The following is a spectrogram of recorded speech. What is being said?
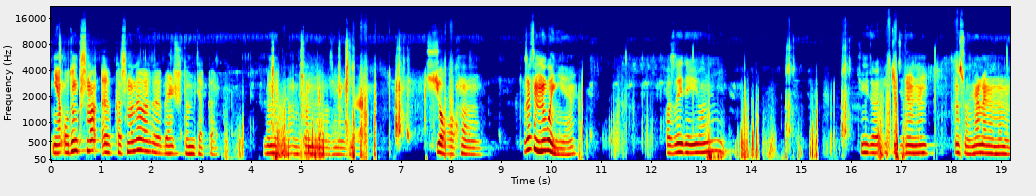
Yani odun kısma, e, kasma da var da ben şuradan bir dakika. Şuradan ben onu çalmam lazım. Ya. Zaten ne oynuyor ya? Fazla da iyi oynamıyor. Çünkü daha ilk geceden ölen nasıl oynar ben anlamam.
